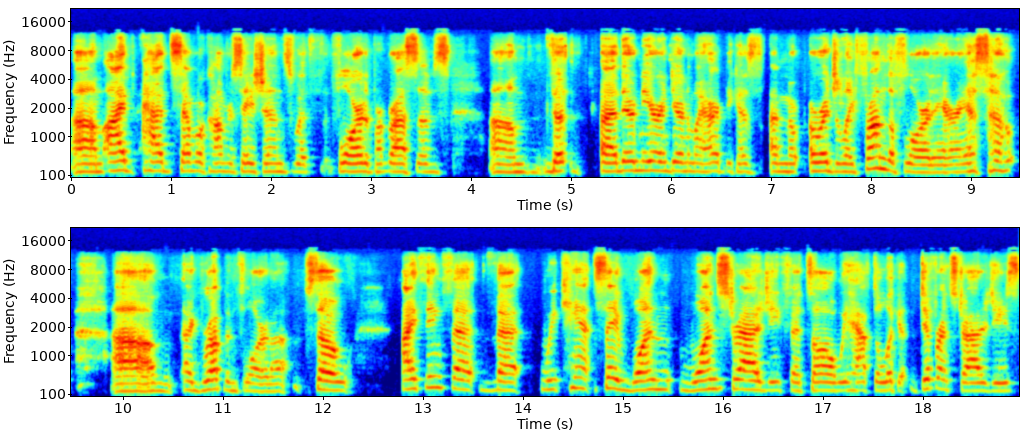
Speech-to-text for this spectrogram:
Um, I've had several conversations with Florida progressives. Um, the, uh, they're near and dear to my heart because I'm originally from the Florida area. So um, I grew up in Florida. So I think that that we can't say one one strategy fits all. We have to look at different strategies.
